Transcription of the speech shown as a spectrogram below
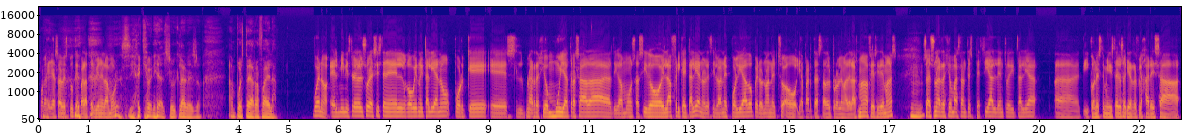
Porque Vale. ya sabes tú que para hacer bien el amor Sí, hay que venir al sur, claro, eso. Han puesto ya a Rafaela. Bueno, el Ministerio del Sur existe en el gobierno italiano porque es una región muy atrasada, digamos, ha sido el África italiano, es decir, lo han expoliado, pero no han hecho, y aparte ha estado el problema de las mafias y demás. O sea, es una región bastante especial dentro de Italia ah, y con este ministerio se quiere reflejar esa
